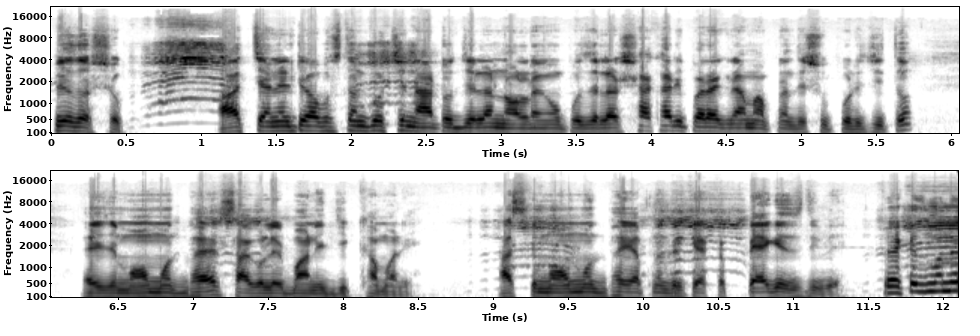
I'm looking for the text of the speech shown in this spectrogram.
প্রিয় দর্শক, আজ চ্যানেলটি অবস্থান করছে নাটোর জেলার নলডাঙ্গা উপজেলার শাখারিপাড়া গ্রাম, আপনাদের সুপরিচিত এই যে মোহাম্মদ ভাইয়ের ছাগলের বাণিজ্যিক খামারে। আজকে মোহাম্মদ ভাই আপনাদেরকে একটা প্যাকেজ দিবে। প্যাকেজ মানে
